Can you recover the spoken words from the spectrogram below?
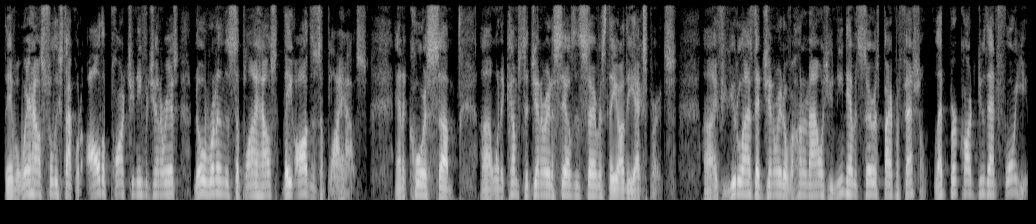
They have a warehouse fully stocked with all the parts you need for generators. No running the supply house. They are the supply house. And, of course, um, uh, when it comes to generator sales and service, they are the experts. Uh, if you utilize that generator over 100 hours, you need to have it serviced by a professional. Let Burkhardt do that for you.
